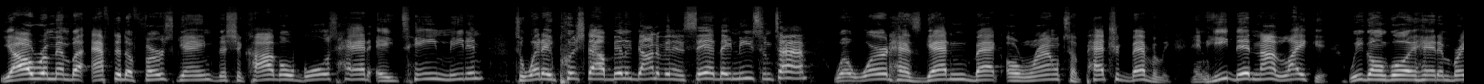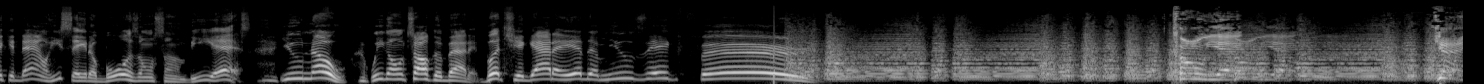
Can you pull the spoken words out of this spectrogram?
Y'all remember after the first game, the Chicago Bulls had a team meeting to where they pushed out Billy Donovan and said they need some time. Well, word has gotten back around to Patrick Beverley, and he did not like it. We gonna go ahead and break it down. He say the Bulls on some BS. You know, we gonna talk about it, but you gotta hear the music first. Cognac. Gang.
